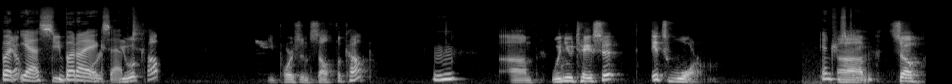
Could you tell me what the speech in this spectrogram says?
but yep, yes, he but I accept. You a cup. He pours himself a cup. Mhm. Um, when you taste it, it's warm. Interesting. Um, so,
